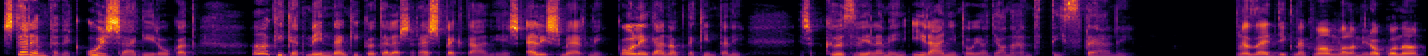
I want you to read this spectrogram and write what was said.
s teremtenek újságírókat, akiket mindenki köteles respektálni és elismerni, kollégának tekinteni, és a közvélemény irányítója gyanánt tisztelni. Az egyiknek van valami rokona,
